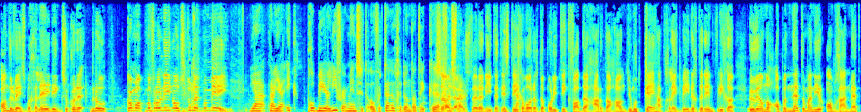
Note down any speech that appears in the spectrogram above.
Onderwijsbegeleiding. Ze kunnen... Ik bedoel, kom op, mevrouw Leenhout, doe met me mee. Ja, nou ja, ik probeer liever mensen te overtuigen... dan dat ik eh ga staan. luisteren niet. Het is tegenwoordig de politiek van de harde hand. Je moet keihard gelijkbedig erin vliegen. U wil nog op een nette manier omgaan met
